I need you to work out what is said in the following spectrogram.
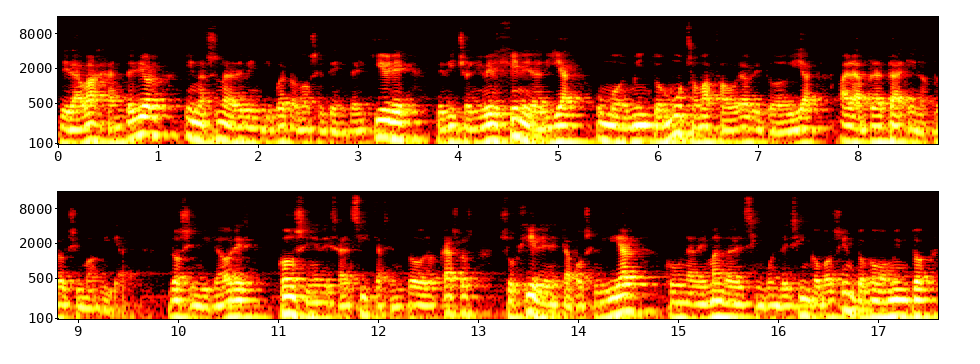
de la baja anterior en la zona de 24,70. El quiebre de dicho nivel generaría un movimiento mucho más favorable todavía a la plata en los próximos días. Los indicadores con señales alcistas en todos los casos sugieren esta posibilidad con una demanda del 55% como momento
